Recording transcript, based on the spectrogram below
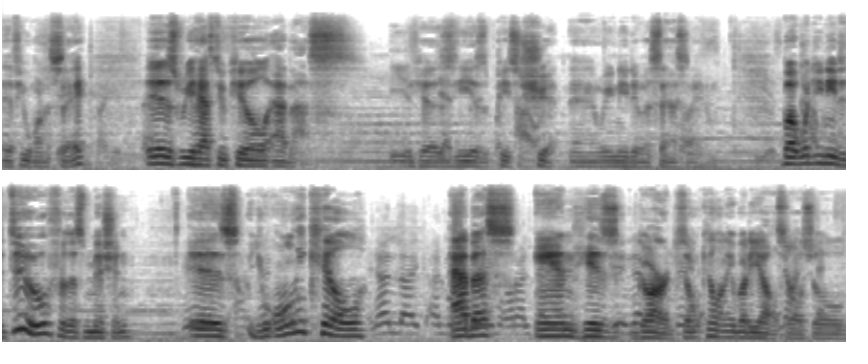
if you want to say, By his family. is we have to kill Abbas because he is a piece of shit, and we need to assassinate him. But what you need to do for this mission is you only kill Abbas and his guards. Don't kill anybody else, or else you'll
